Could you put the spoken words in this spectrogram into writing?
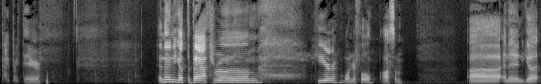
pipe right there. And then you got the bathroom here. Wonderful. Awesome. Uh, and then you got,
